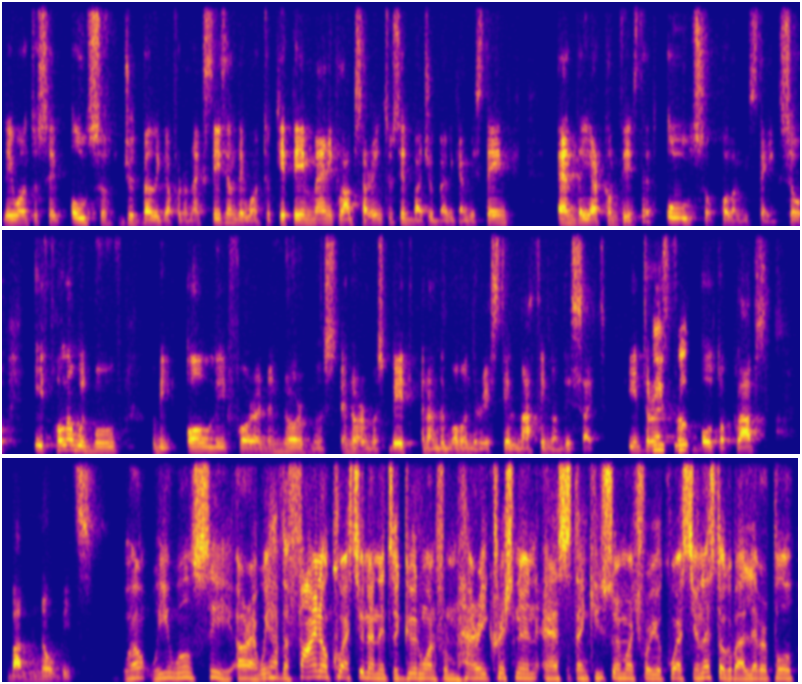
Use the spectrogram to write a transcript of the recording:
They want to save also Jude Bellingham for the next season. They want to keep him. Many clubs are interested, but Jude Bellingham is staying. And they are convinced that also Haaland is staying. So if Haaland will move, will be only for an enormous, enormous bid. And at the moment, there is still nothing on this site. Interest from all top clubs, but no bids. Well, we will see. All right, we have the final question, and it's a good one from Harry Krishnan S. Thank you so much for your question. Let's talk about Liverpool.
